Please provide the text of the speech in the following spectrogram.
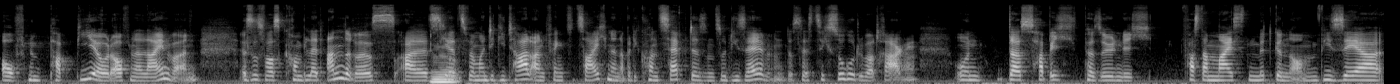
auf einem Papier oder auf einer Leinwand. Es ist was komplett anderes als ja. jetzt, wenn man digital anfängt zu zeichnen, aber die Konzepte sind so dieselben. Das lässt sich so gut übertragen. Und das habe ich persönlich fast am meisten mitgenommen, wie sehr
